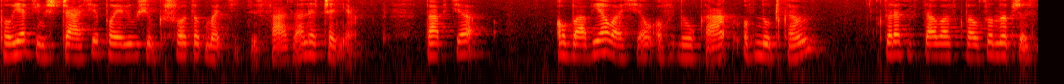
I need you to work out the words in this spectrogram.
Po jakimś czasie pojawił się krwotok macicy, faza leczenia. Babcia obawiała się o, wnuka, o wnuczkę, która została zgwałcona przez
